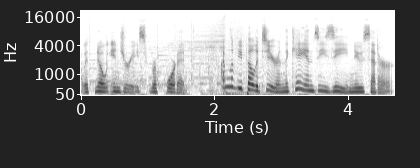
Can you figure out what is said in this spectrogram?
with no injuries reported. I'm Libby Pelletier in the KNZZ News Center.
